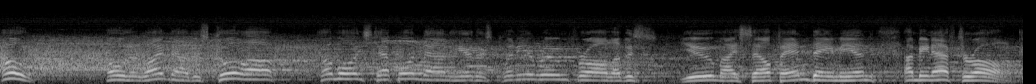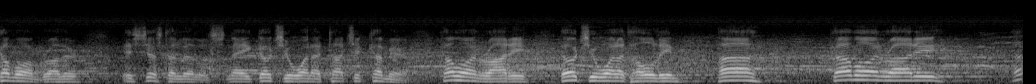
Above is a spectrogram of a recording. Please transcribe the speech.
Hold it. Hold it right now. Just cool off. Come on, step on down here. There's plenty of room for all of us. You, myself, and Damien. I mean, after all, come on, brother. It's just a little snake. Don't you want to touch it? Come here. Come on, Roddy. Don't you want to hold him? Huh? Come on, Roddy. Huh?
